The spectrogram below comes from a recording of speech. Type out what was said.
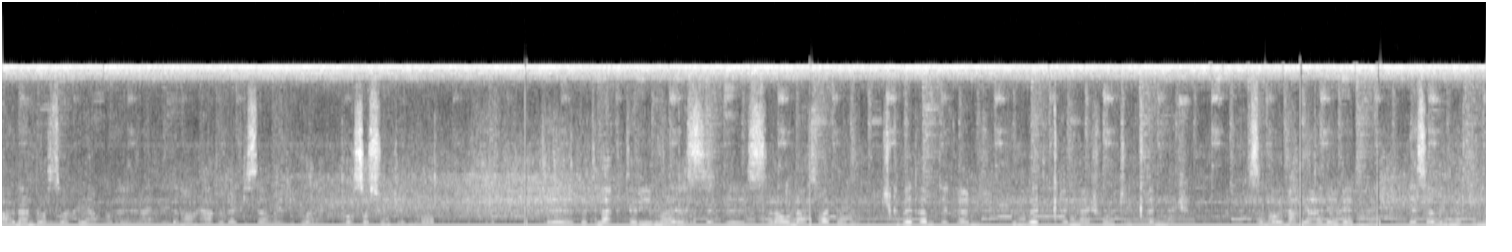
አሁን አንዱ አርሶ አደር ለማምጣት ወደ አዲስ አበባ ሂዷል። process ኡን ጀምሯል። በትራክተር የማረስ ስራው ለአርሶ አደሩ እጅግ በጣም ጠቃሚ፣ ጉልበት ቀናሽ፣ ወጪ ቀናሽ ስለሆነ በተለይ ደግሞ ለሰብል ምርትና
